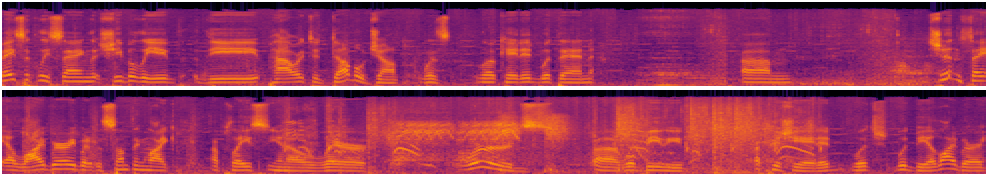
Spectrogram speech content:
basically saying that she believed the power to double jump was located within um, she didn't say a library but it was something like a place you know where words uh, would be appreciated which would be a library.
